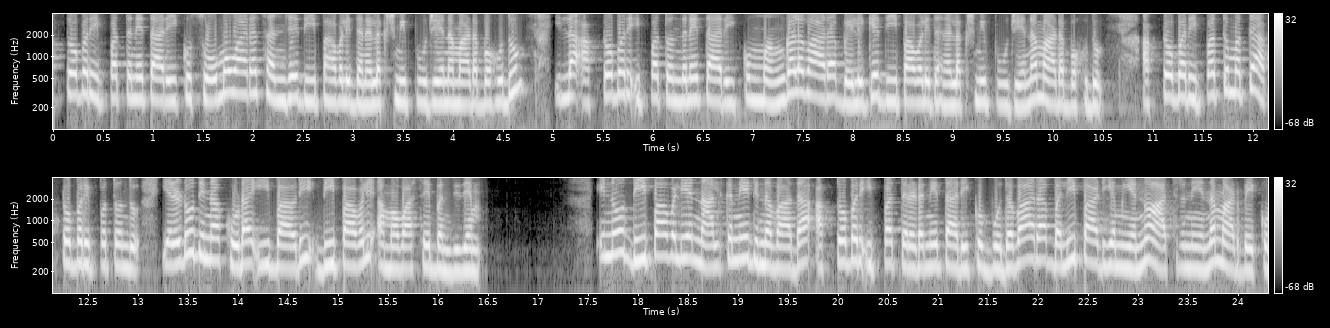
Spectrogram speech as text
ಅಕ್ಟೋಬರ್ ಇಪ್ಪತ್ತನೇ ತಾರೀಕು ಸೋಮವಾರ ಸಂಜೆ ದೀಪಾವಳಿ ಧನಲಕ್ಷ್ಮಿ ಪೂಜೆಯನ್ನು ಮಾಡಬಹುದು. ಇಲ್ಲ ಅಕ್ಟೋಬರ್ ಇಪ್ಪತ್ತೊಂದನೇ ತಾರೀಕು ಮಂಗಳವಾರ ಬೆಳಿಗ್ಗೆ ದೀಪಾವಳಿ ಧನಲಕ್ಷ್ಮಿ ಪೂಜೆಯನ್ನು ಮಾಡಬಹುದು. ಅಕ್ಟೋಬರ್ ಇಪ್ಪತ್ತು ಮತ್ತು ಅಕ್ಟೋಬರ್ ಇಪ್ಪತ್ತೊಂದು ಎರಡೂ ದಿನ ಕೂಡ ಈ ಬಾರಿ ದೀಪಾವಳಿ ಅಮಾವಾಸ್ಯೆ ಬಂದಿದೆ. ಇನ್ನು ದೀಪಾವಳಿಯ ನಾಲ್ಕನೇ ದಿನವಾದ ಅಕ್ಟೋಬರ್ ಇಪ್ಪತ್ತೆರಡನೇ ತಾರೀಕು ಬುಧವಾರ ಬಲಿಪಾಡ್ಯಮಿಯನ್ನು ಆಚರಣೆಯನ್ನು ಮಾಡಬೇಕು.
